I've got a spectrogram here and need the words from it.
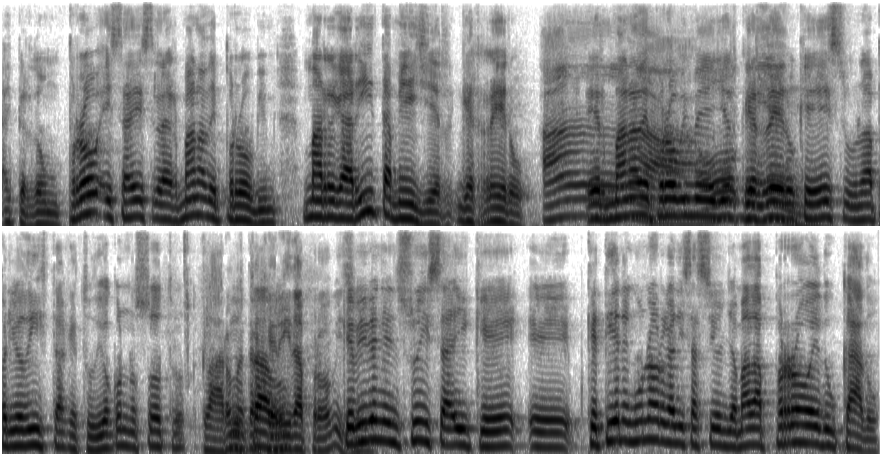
ay, perdón, Pro, esa es la hermana de Provi, Margarita Meyer Guerrero, ah, hermana de Provi Meyer oh, Guerrero, que es una periodista que estudió con nosotros. Claro, nuestra querida Provi. Que viven en Suiza y que, eh, que tienen una organización llamada Proeducado,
